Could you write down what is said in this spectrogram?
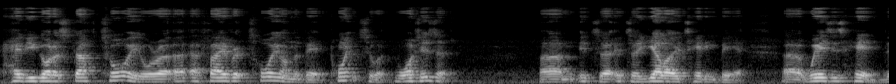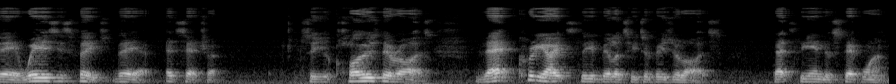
Have you got a stuffed toy or a, a favourite toy on the bed? Point to it. What is it? Um, it's, a, it's a yellow teddy bear. Uh, where's his head? There. Where's his feet? There, etc. So you close their eyes. That creates the ability to visualize. That's the end of step one.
